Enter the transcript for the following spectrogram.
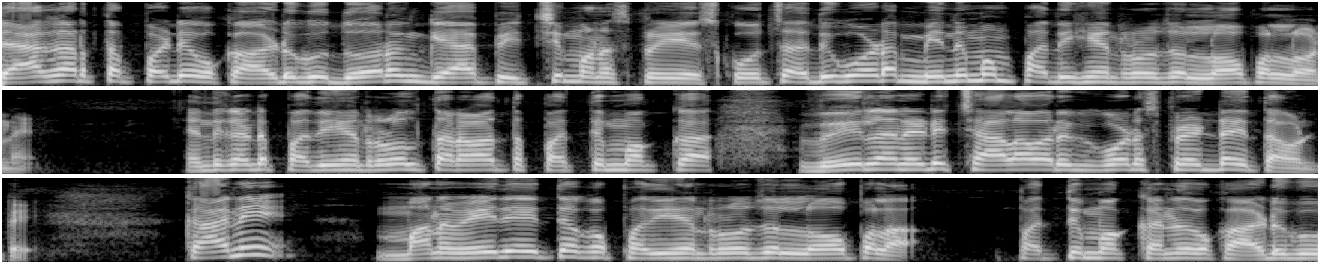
జాగ్రత్త పడి ఒక అడుగు దూరం గ్యాప్ ఇచ్చి మనం స్ప్రే చేసుకోవచ్చు. అది కూడా మినిమం పదిహేను రోజుల లోపలలోనే. ఎందుకంటే పదిహేను రోజుల తర్వాత పత్తి మొక్క వేలు అనేది చాలా వరకు కూడా స్ప్రెడ్ అవుతూ ఉంటాయి. కానీ మనం ఏదైతే ఒక పదిహేను రోజుల లోపల పత్తి మొక్క అనేది ఒక అడుగు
